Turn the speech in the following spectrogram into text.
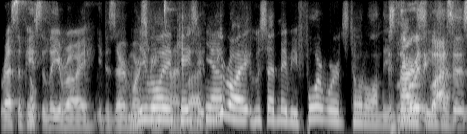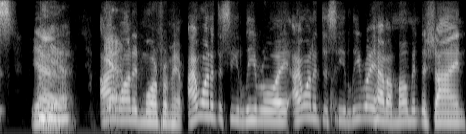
Rest in peace oh. to Leroy. You deserve more Leroy screen time. and Casey. bud. Yeah. Leroy, who said maybe four words total on the Is entire Leroy the season. glasses? Yeah. Yeah. I Yeah. wanted more from him. I wanted to see Leroy. I wanted to see Leroy have a moment to shine.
